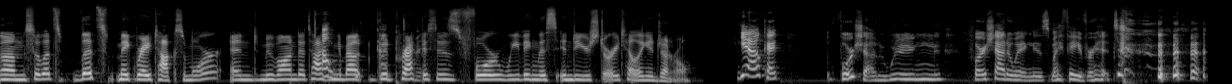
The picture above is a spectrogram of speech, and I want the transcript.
Um, so let's let's make Ray talk some more and move on to talking Oh, about God good practices for weaving this into your storytelling in general. Yeah, okay. Foreshadowing. Foreshadowing is my favorite.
